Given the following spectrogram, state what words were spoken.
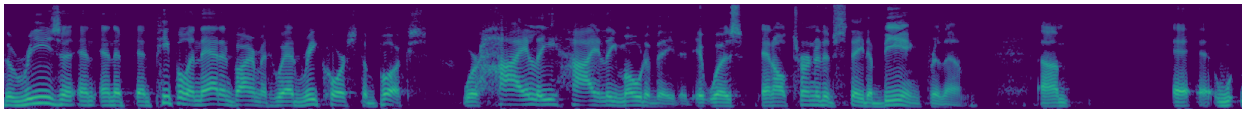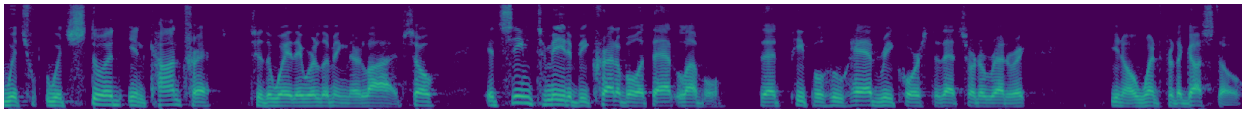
the reason, and, and, if, and people in that environment who had recourse to books were highly, highly motivated. It was an alternative state of being for them, um, eh, eh, which, which stood in contrast to the way they were living their lives. So it seemed to me to be credible at that level that people who had recourse to that sort of rhetoric, you know, went for the gusto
